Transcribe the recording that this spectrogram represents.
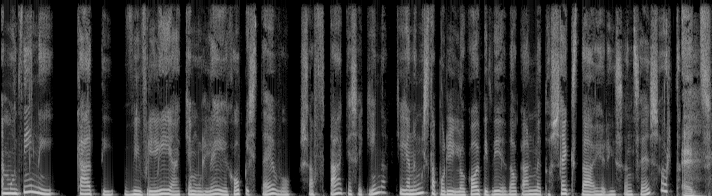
ε, μου δίνει κάτι βιβλία και μου λέει εγώ πιστεύω σε αυτά και σε εκείνα και για να μην στα πολυλογώ επειδή εδώ κάνουμε το sex diary σαν in short Έτσι.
